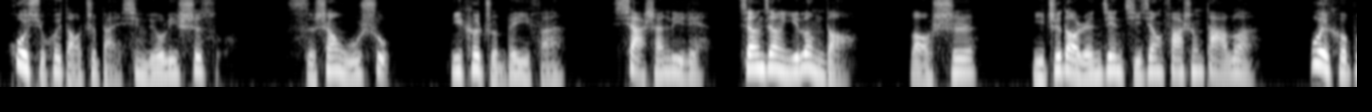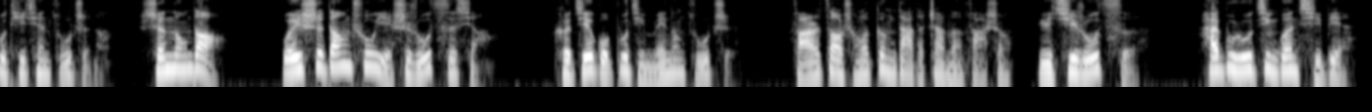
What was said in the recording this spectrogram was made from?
或许会导致百姓流离失所，死伤无数，你可准备一番？”下山历练，江江一愣道：“老师，你知道人间即将发生大乱，为何不提前阻止呢？”神农道：“为师当初也是如此想，可结果不仅没能阻止，反而造成了更大的战乱发生。与其如此，还不如静观其变。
